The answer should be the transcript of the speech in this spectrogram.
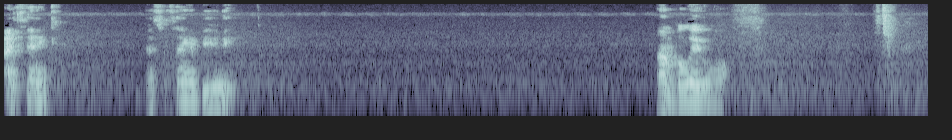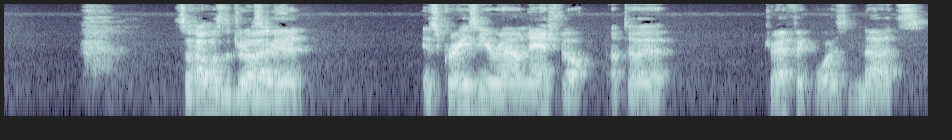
I think that's a thing of beauty. Unbelievable. So how was the Feels drive? good. It's crazy around Nashville. I'll tell you. Traffic was nuts.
